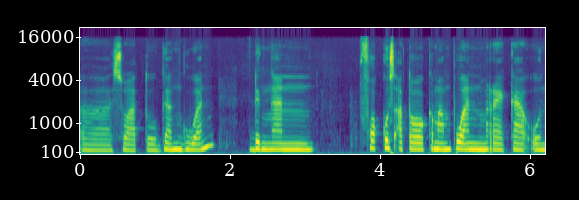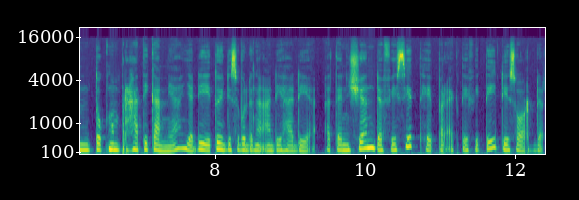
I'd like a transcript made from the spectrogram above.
uh, suatu gangguan dengan fokus atau kemampuan mereka untuk memperhatikan ya. Jadi itu yang disebut dengan ADHD ya, Attention Deficit Hyperactivity Disorder.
